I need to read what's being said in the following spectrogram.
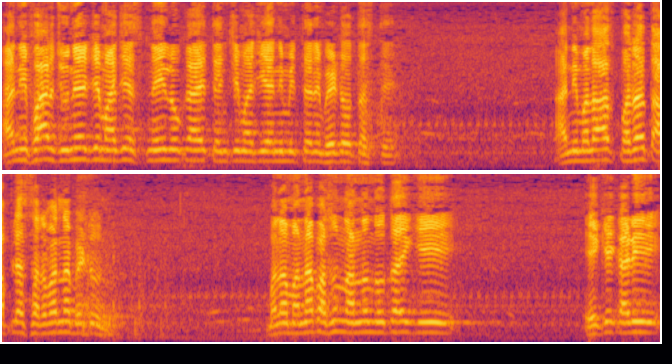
आणि फार जुने जे माझे स्नेही लोक आहेत त्यांची माझी या निमित्ताने भेट होत असते. आणि मला आज परत आपल्या सर्वांना भेटून मला मनापासून आनंद होत आहे की एकेकाळी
